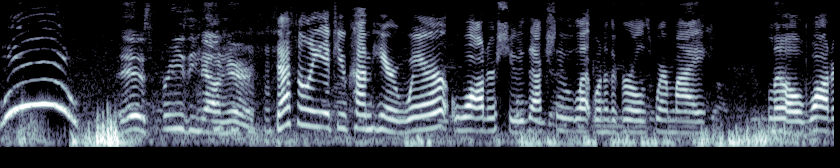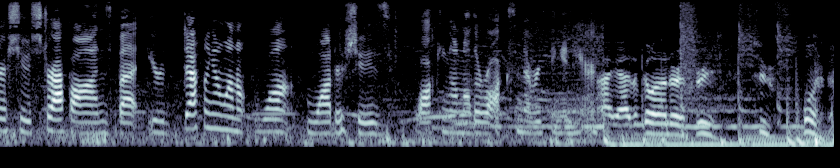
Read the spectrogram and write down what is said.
Woo! It is freezing down here. Definitely if you come here, wear water shoes. Actually let one of the girls wear my little water shoe strap-ons, but you're definitely gonna wanna want water shoes walking on all the rocks and everything in here. All right, guys, I'm going under in three, two, one.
